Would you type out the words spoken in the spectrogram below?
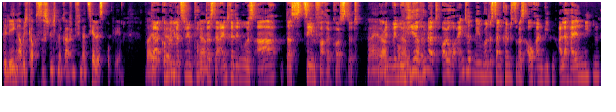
belegen. Aber ich glaube, das ist schlicht und ergreifend ein finanzielles Problem. Weil, da kommen ähm, wir wieder zu dem Punkt, ja. dass der Eintritt in den USA das Zehnfache kostet. Naja, wenn wenn du hier 100 Euro Eintritt nehmen würdest, dann könntest du das auch anbieten, alle Hallen mieten,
